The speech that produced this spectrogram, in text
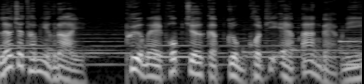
แล้วจะทำอย่างไร เพื่อไม่ให้พบเจอกับกลุ่มคนที่แอบอ้างแบบนี้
